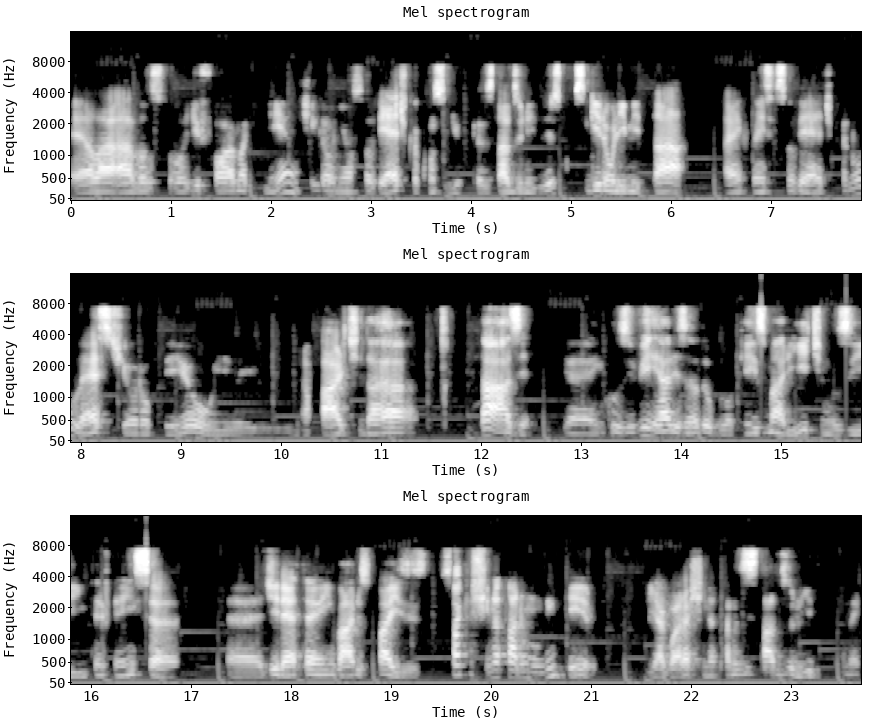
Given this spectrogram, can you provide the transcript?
ela avançou de forma que nem a antiga União Soviética conseguiu, porque os Estados Unidos conseguiram limitar a influência soviética no leste europeu e na parte da, da Ásia, é, inclusive realizando bloqueios marítimos e interferência é, direta em vários países. Só que a China está no mundo inteiro e agora a China está nos Estados Unidos também.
